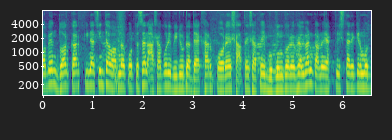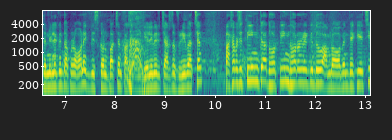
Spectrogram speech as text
ওভেন দরকার কিনা চিন্তা ভাবনা করতেছেন আশা করি ভিডিওটা দেখার পরে সাথে সাথে বুকিং করে ফেলবেন কারণ একত্রিশ তারিখের মধ্যে নিলে কিন্তু আপনারা অনেক ডিসকাউন্ট পাচ্ছেন পাশাপাশি ডেলিভারি চার্জও ফ্রি পাচ্ছেন। পাশাপাশি তিনটা তিন ধরনের কিন্তু আমরা ওভেন দেখিয়েছি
